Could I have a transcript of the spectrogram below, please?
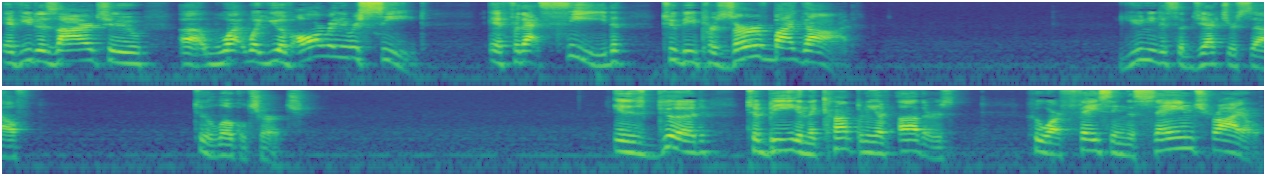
if you desire to uh, what what you have already received, if for that seed to be preserved by God, you need to subject yourself to the local church. It is good to be in the company of others who are facing the same trial,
